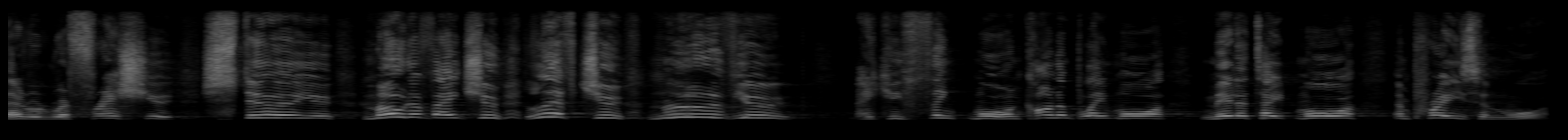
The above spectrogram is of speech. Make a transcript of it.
that would refresh you, stir you, motivate you, lift you, move you, make you think more and contemplate more, meditate more, and praise Him more.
